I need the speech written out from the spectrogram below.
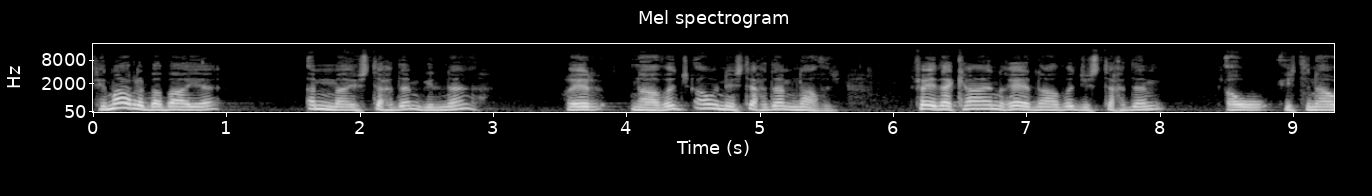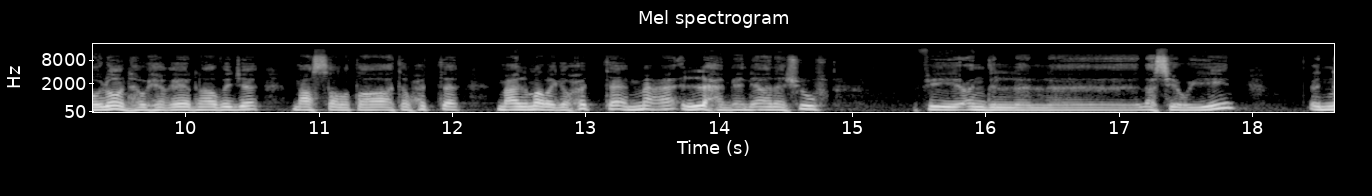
ثمار البابايا أما يستخدم قلنا غير ناضج أو أنه يستخدم ناضج. فإذا كان غير ناضج يستخدم أو يتناولونها وهي غير ناضجة مع السلطات أو حتى مع المرق أو حتى مع اللحم. يعني أنا أشوف في عند الآسيويين أن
